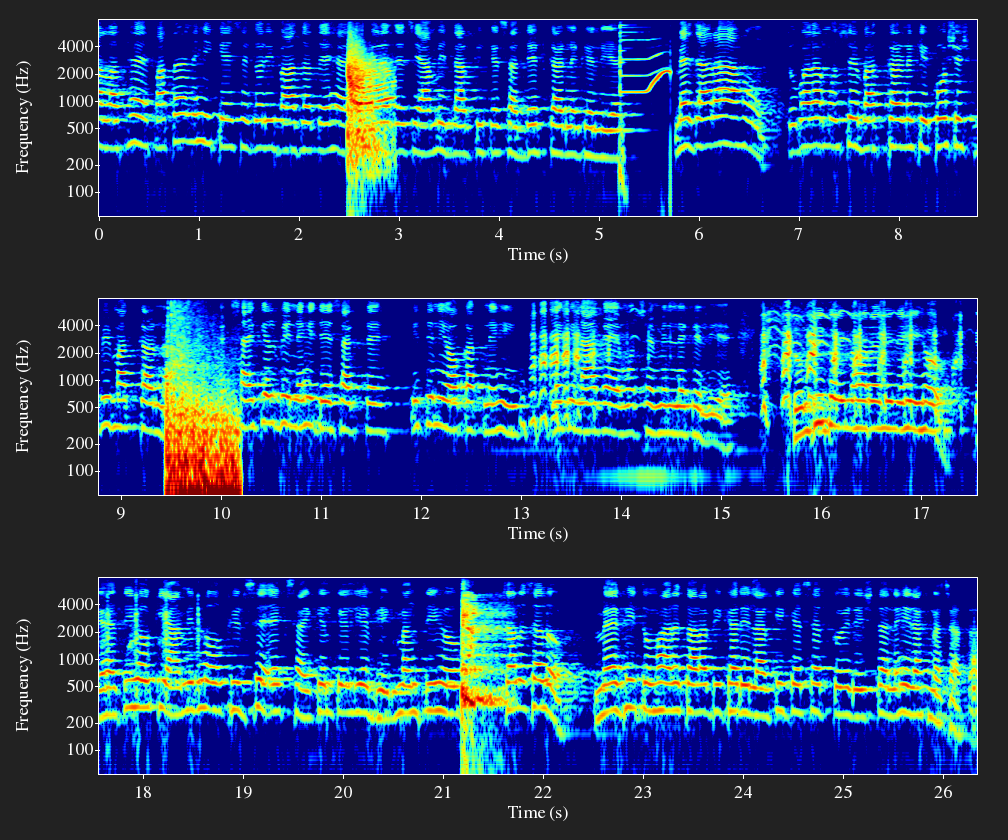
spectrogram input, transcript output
हालत है। पता नहीं कैसे गरीब आ जाते हैं मेरे जैसे अमीर लड़की के साथ डेट करने के लिए। मैं जा रहा हूँ। तुम्हारा मुझसे बात करने की कोशिश भी मत करना। एक साइकिल भी नहीं दे सकते। इतनी औकत नहीं। लेकिन आ गए मुझसे मिलने के लिए। तुम भी कोई महारानी नहीं हो। कहती हो कि आमिर हो, फिर से एक साइकिल के लिए भीख मांगती हो। चलो चलो, मैं भी तुम्हारे तारा भिखारी लड़की के साथ कोई रिश्ता नहीं रखना चाहता।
